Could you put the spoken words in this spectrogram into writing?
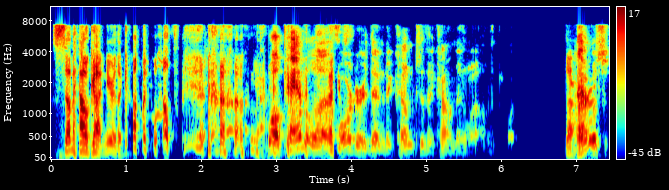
somehow got near the Commonwealth. Yeah. well pamela ordered them to come to the commonwealth the that herd. was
